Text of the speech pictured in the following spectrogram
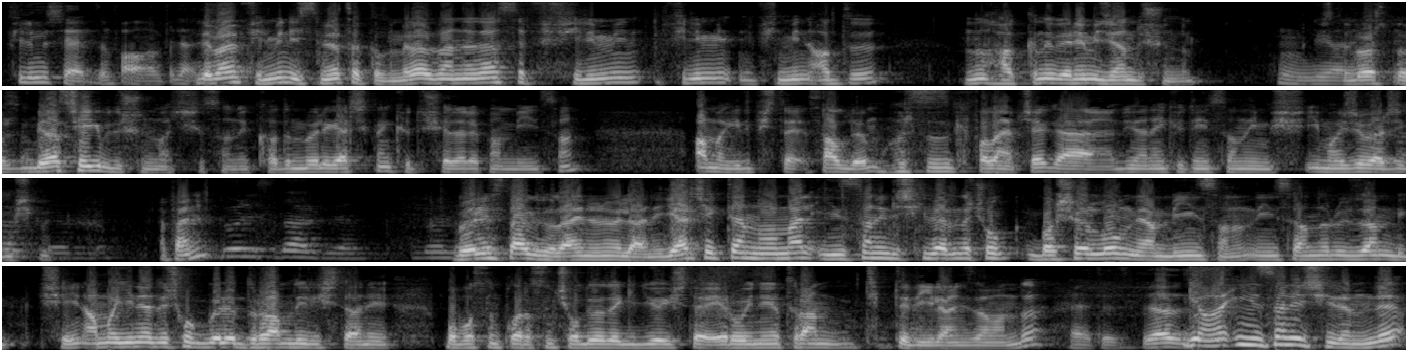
filmi sevdim falan filan. Bir de ben filmin ismine takıldım biraz. Ben nedense filmin filmin filmin adının hakkını veremeyeceğini düşündüm. Hı, İşte yani. Biraz şey gibi düşündüm açıkçası. Hani kadın böyle gerçekten kötü şeyler yapan bir insan. Ama gidip işte sallıyorum hırsızlık falan yapacak. Aa, dünyanın en kötü insanıymış. imajı verecekmiş gibi. Efendim? Böylesi daha güzel. Böyle. Böylesi daha güzel aynen öyle. Hani gerçekten normal insan ilişkilerinde çok başarılı olmayan bir insanın, insanları üzen bir şeyin ama yine de çok böyle dram değil işte hani babasının parasını çalıyor da gidiyor işte eroine yatıran tip de değil aynı zamanda. Evet, evet. Biraz Yani insan ilişkilerinde,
